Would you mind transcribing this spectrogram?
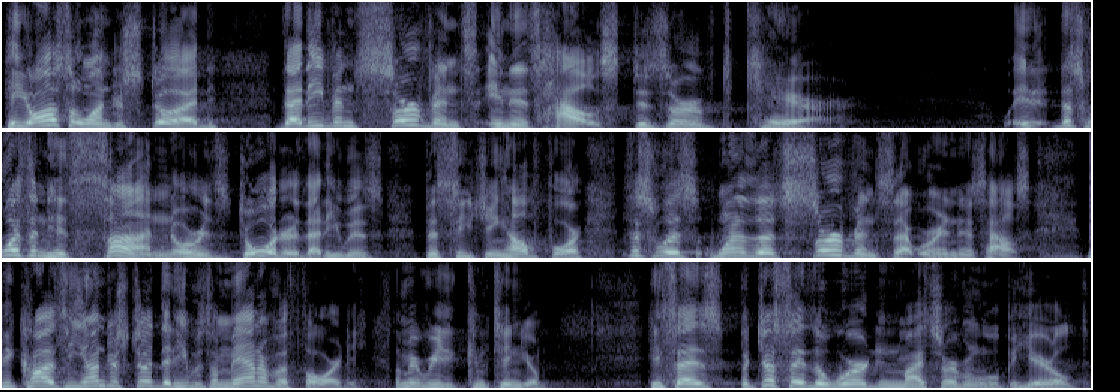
He also understood that even servants in his house deserved care this wasn't his son or his daughter that he was beseeching help for. This was one of the servants that were in his house because he understood that he was a man of authority. Let me read it, continue. He says, But just say the word, and my servant will be healed.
